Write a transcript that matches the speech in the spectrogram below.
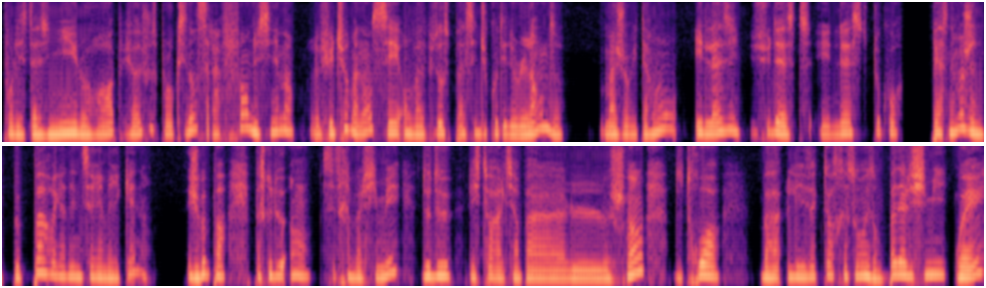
Pour les États-Unis, l'Europe, et genre des choses pour l'Occident, c'est la fin du cinéma. Le futur, maintenant, c'est, on va plutôt se passer du côté de l'Inde, majoritairement, et de l'Asie, du Sud-Est, et de l'Est tout court. Personnellement, je ne peux pas regarder une série américaine je peux pas. Parce que de un, c'est très mal filmé. De deux, l'histoire, elle tient pas le chemin. De trois, bah, les acteurs, très souvent, ils ont pas d'alchimie. Ouais.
